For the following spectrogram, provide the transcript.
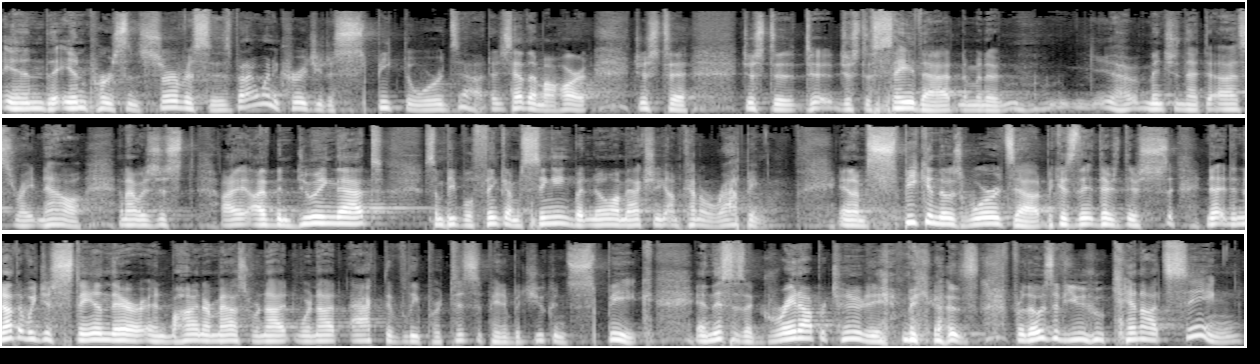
in the in-person services but i want to encourage you to speak the words out. I just have that in my heart just to just to, to just to say that and i'm going to mention that to us right now. And i was just I, i've been doing that. Some people think i'm singing but no i'm actually i'm kind of rapping. And I'm speaking those words out because there's, there's not that we just stand there and behind our masks, we're not, we're not actively participating, but you can speak. And this is a great opportunity because for those of you who cannot sing,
